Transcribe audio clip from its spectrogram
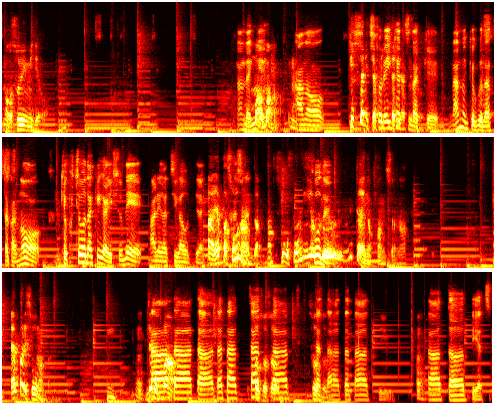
なんかそういう意味では。なんだっけ、まあまあうん。あの、ぴったりっちゃストレイキャッツだっけ？何の曲だったかの曲調だけが一緒で、あれが違うってだけ。あ、やっぱそうなんだ。なんかそう翻そうだよ訳みたいな感じだな。やっぱりそうなんだ。うんうん。でもまあ、タタタタタそうそうそうタ。タタタっていううん。タタってやつ。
